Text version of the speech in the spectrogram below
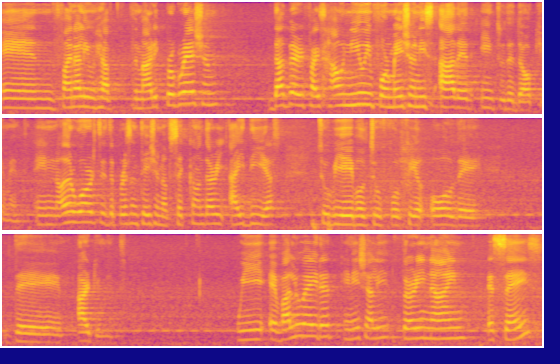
And finally, we have thematic progression, that verifies how new information is added into the document. In other words, it's the presentation of secondary ideas to be able to fulfill all the, the argument. We evaluated initially 39 essays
